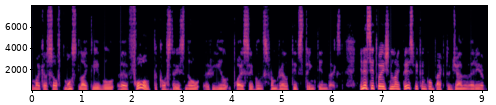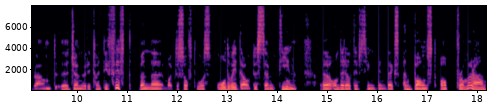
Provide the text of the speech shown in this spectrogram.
Microsoft most likely will uh, fall because there is no real price signals from relative strength index. In a situation like this, we can go back to January around uh, January 25th when uh, Microsoft was all the way down to 17 uh, on the relative strength index and bounced up from around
